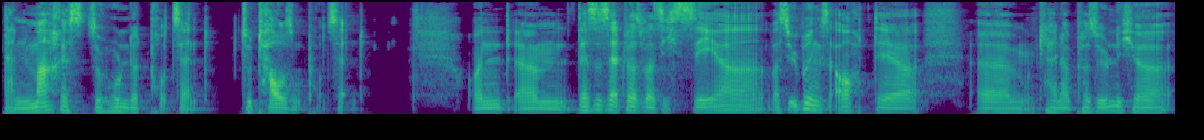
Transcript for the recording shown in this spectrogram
dann mach es zu 100 Prozent, zu 1000 Prozent. Und ähm, das ist etwas, was ich sehr, was übrigens auch der ähm, kleiner persönlicher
